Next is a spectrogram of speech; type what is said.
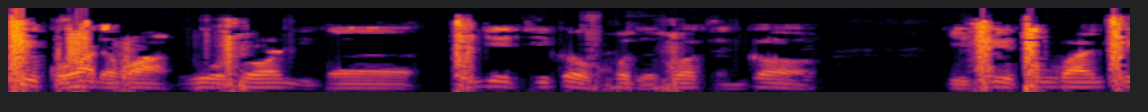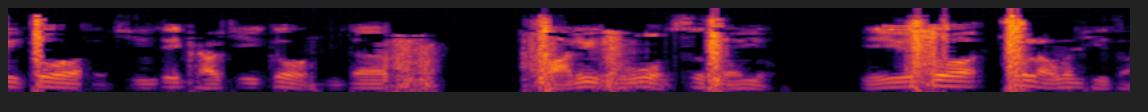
去国外的话，如果说你的中介机构或者说整个你去通关去做整形这条机构，你的法律服务是否有？也就是说，出了问题找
